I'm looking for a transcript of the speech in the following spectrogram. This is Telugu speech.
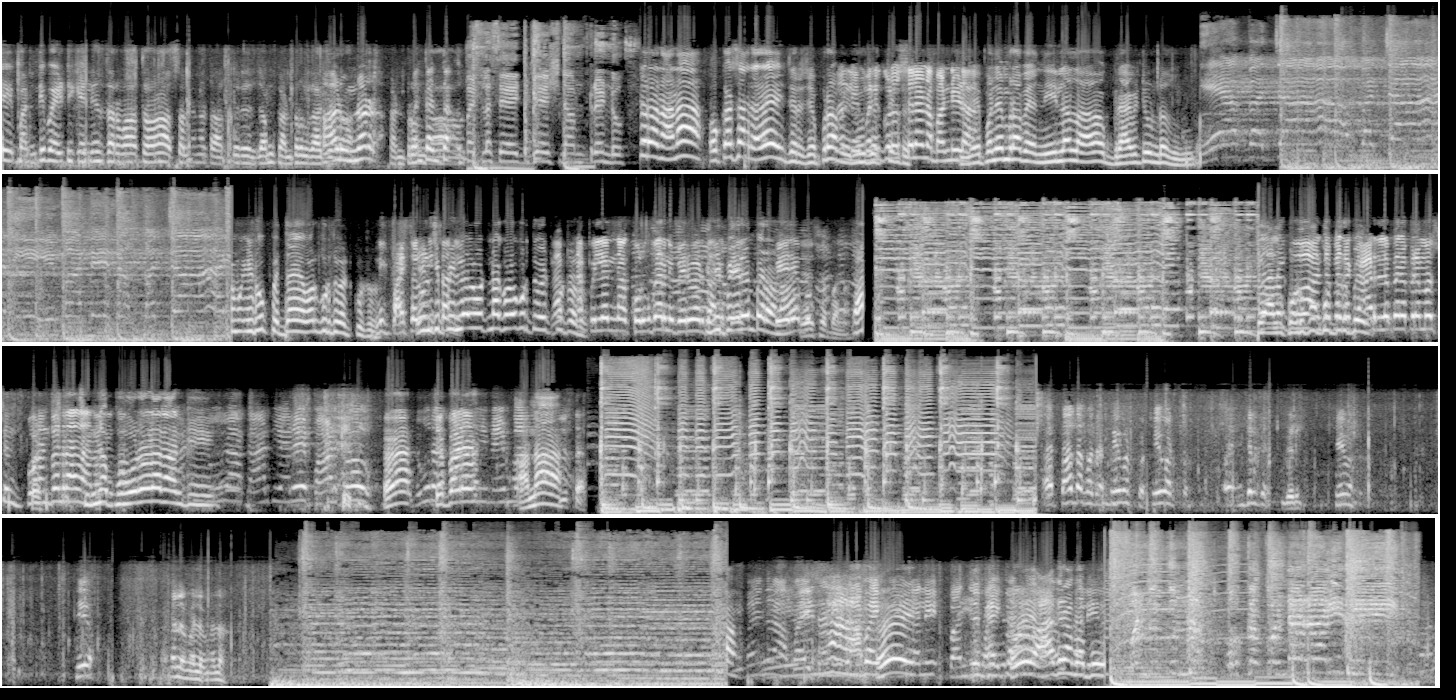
ఈ బండి బయటికి వెళ్ళిన తర్వాత ఎగ్జామ్ కంట్రోల్ ఉన్నాడు. కంట్రోల్ నానా ఒక్కసారి అరే జర చెప్పురా? లేపలేం రా నీళ్ళ గ్రావిటీ ఉండదు. ఇడు పెద్ద ఎవరు గుర్తు పెట్టుకుంటాడు ఇస్తాను. పిల్లలు కొట్టినా కూడా గుర్తు పెట్టుకుంటాడు పిల్లని నా కొడుకు పేరు నీ పేరు వాళ్ళ కొడుకు కూతురు చిన్న పూరడా నాకి? ఆ? చెప్పానా? అన్నా. తాత కొంచెం ఇంతకు చేపట్టుకో మెల్ల మెల్ల మెల్ల. ఆగిరా బాబు.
